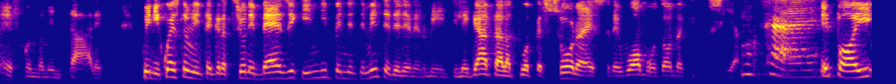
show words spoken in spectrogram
è fondamentale. Quindi questa è un'integrazione basic indipendentemente dagli allenamenti, legata alla tua persona, essere uomo o donna che tu sia. Okay. E poi,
